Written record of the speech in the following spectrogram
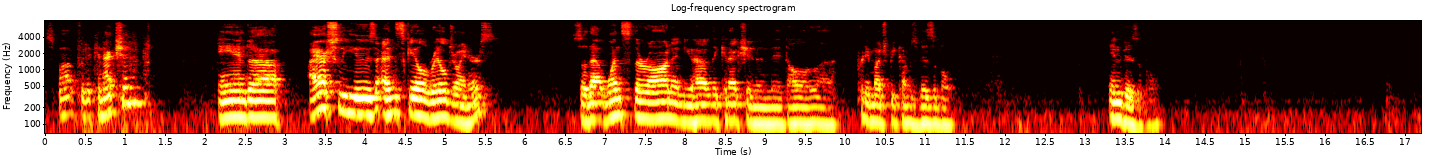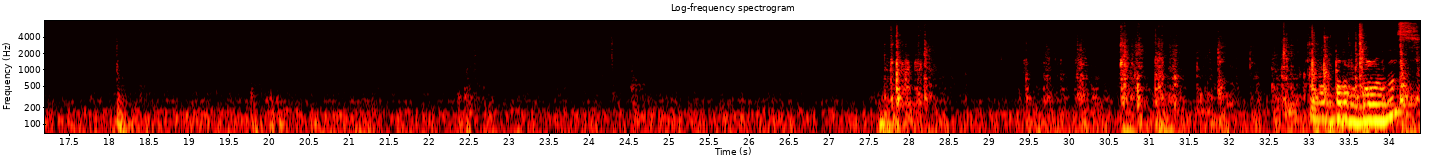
spot for the connection. And uh, I actually use N scale rail joiners so that once they're on and you have the connection and it all uh, pretty much becomes visible, invisible. bit of a burr on this.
